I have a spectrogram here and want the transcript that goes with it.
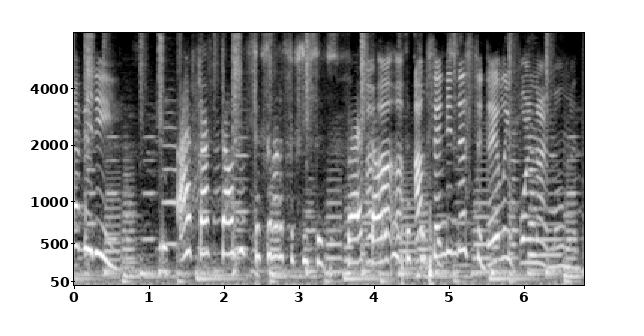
Zero gravity. I have 5,666. Uh, uh, uh, I'm sending this to Daily Fortnite Moments.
